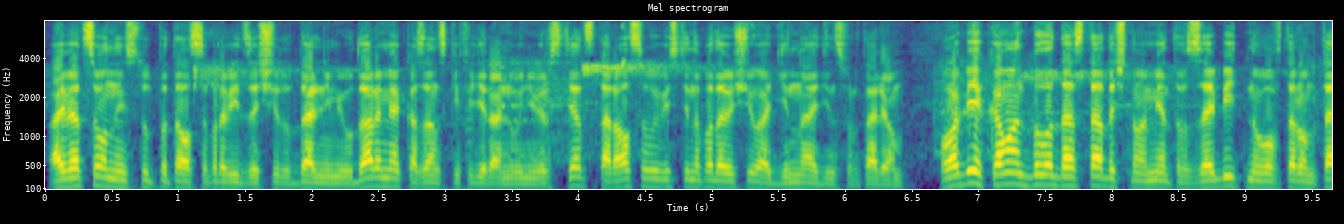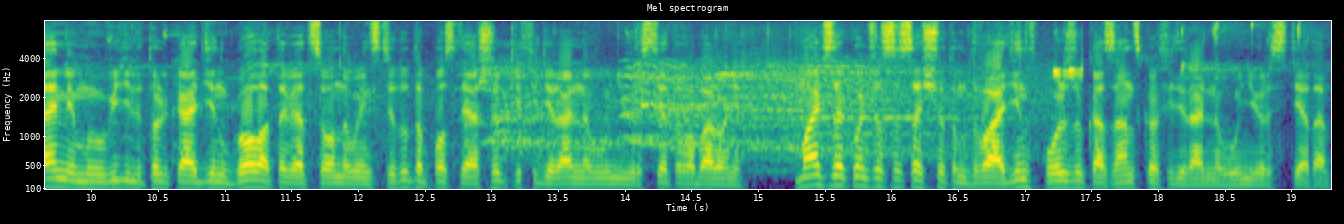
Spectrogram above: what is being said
Авиационный институт пытался пробить защиту дальними ударами, а Казанский федеральный университет старался вывести нападающего один на один с вратарем. У обеих команд было достаточно моментов забить, но во втором тайме мы увидели только один гол от авиационного института после ошибки федерального университета в обороне. Матч закончился со счетом 2-1 в пользу Казанского федерального университета.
